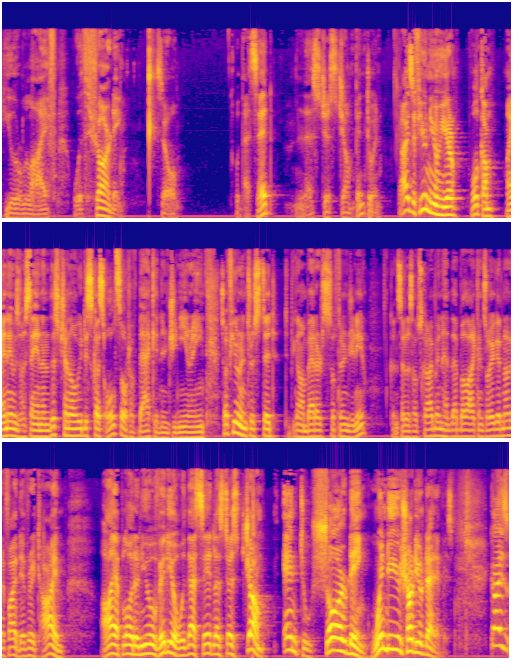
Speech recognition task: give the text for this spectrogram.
your life with sharding. So with that said, let's just jump into it. Guys, if you're new here, welcome. My name is Hussein, and this channel we discuss all sort of backend engineering. So if you're interested to become a better software engineer, consider subscribing, and hit that bell icon so you get notified every time I upload a new video. With that said, let's just jump into sharding. When do you shard your database? Guys,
